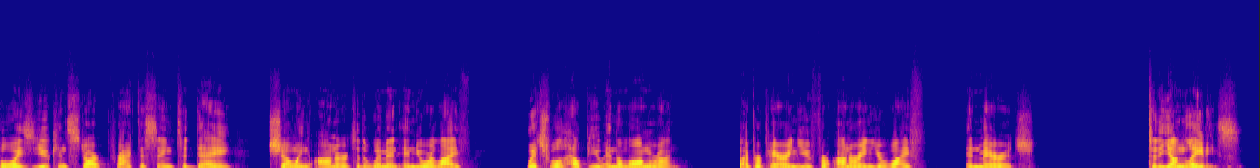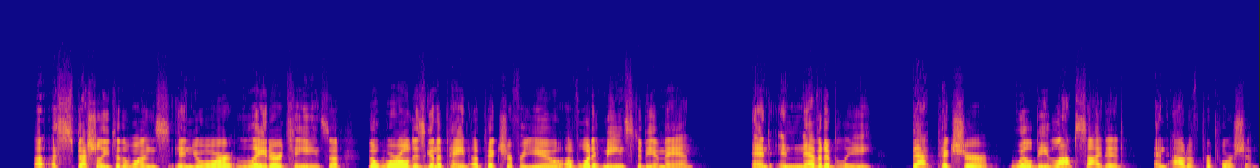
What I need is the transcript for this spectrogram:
Boys, you can start practicing today showing honor to the women in your life, which will help you in the long run by preparing you for honoring your wife in marriage. To the young ladies, uh, especially to the ones in your later teens, uh, the world is going to paint a picture for you of what it means to be a man, and inevitably, that picture will be lopsided and out of proportion.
